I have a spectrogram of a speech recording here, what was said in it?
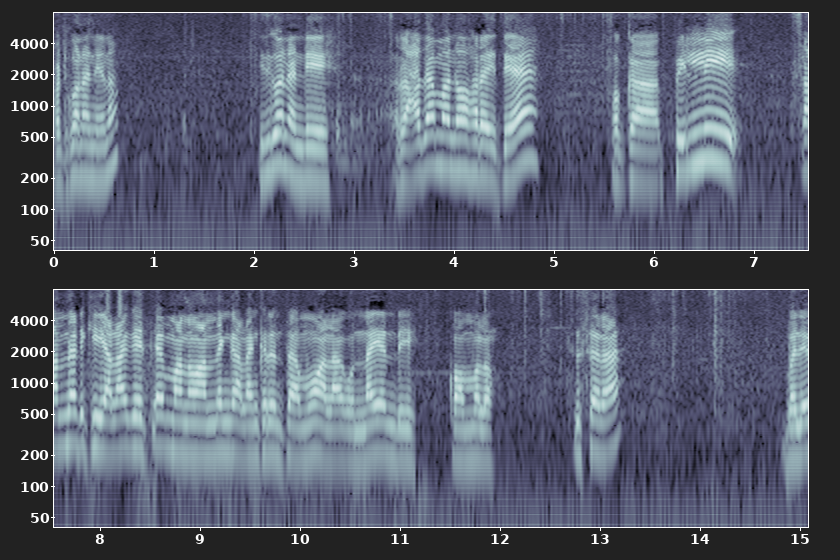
పట్టుకోనా నేను? ఇదిగోనండి రాధా మనోహర్ అయితే ఒక పెళ్ళి సందడికి ఎలాగైతే మనం అందంగా అలంకరిస్తామో అలాగ ఉన్నాయండి కొమ్మలు. చూసారా? భలే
